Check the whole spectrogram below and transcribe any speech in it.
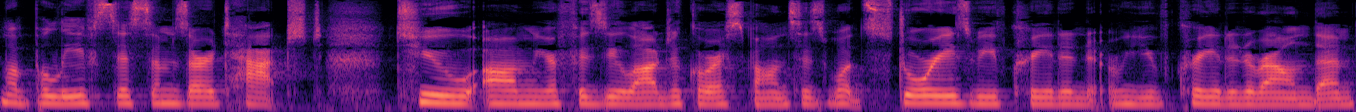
what belief systems are attached to um, your physiological responses, what stories we've created or you've created around them,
